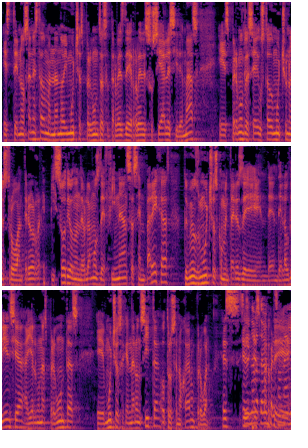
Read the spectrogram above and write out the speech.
Este, nos han estado mandando ahí muchas preguntas a través de redes sociales y demás. Eh, esperemos les haya gustado mucho nuestro anterior episodio donde hablamos de finanzas en parejas. Tuvimos muchos comentarios de, la audiencia, hay algunas preguntas. Eh, muchos se generaron cita, otros se enojaron, pero bueno, es, sí, no lo parte, personal.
